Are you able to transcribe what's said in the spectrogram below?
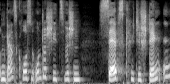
einen ganz großen Unterschied zwischen selbstkritisch denken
